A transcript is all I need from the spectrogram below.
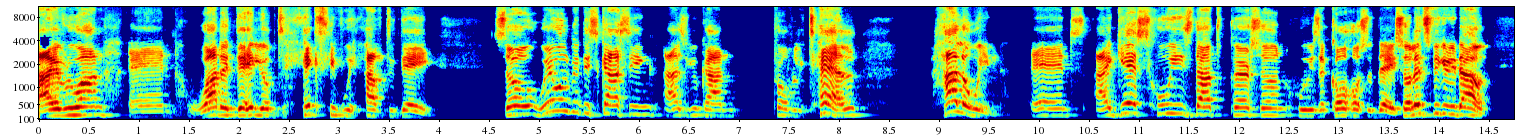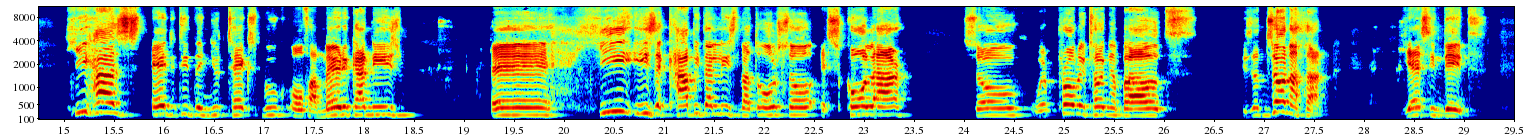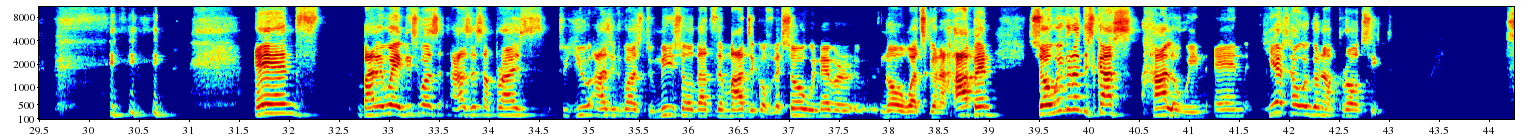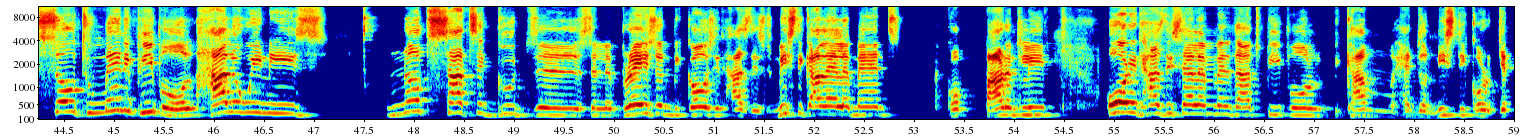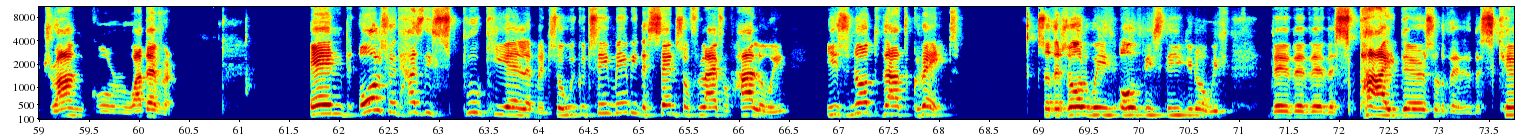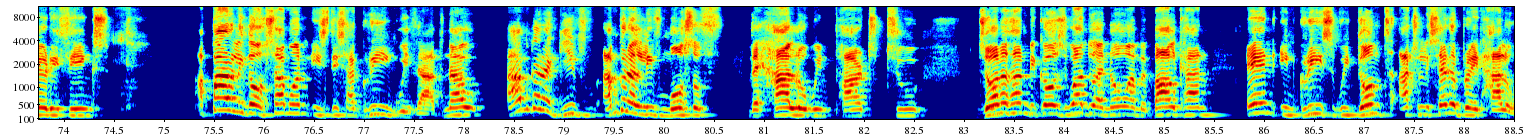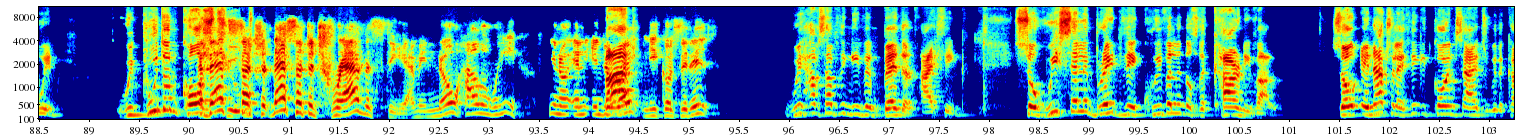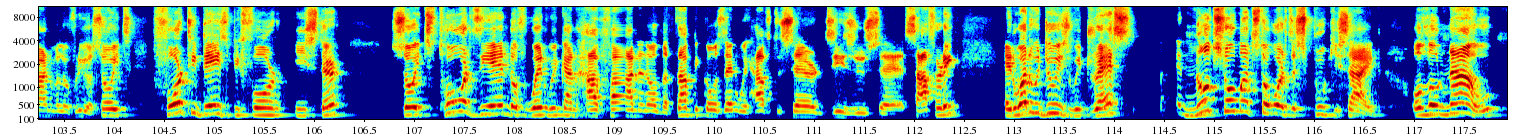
Hi, everyone, and what a daily objective we have today. So, we will be discussing, as you can probably tell, Halloween. And I guess who is that person who is a co host today? So, let's figure it out. He has edited the new textbook of Americanism. Uh, he is a capitalist, but also a scholar. So, we're probably talking about is that Jonathan? Yes, indeed. and by the way, this was as a surprise to you as it was to me. So that's the magic of the show. We never know what's going to happen. So we're going to discuss Halloween, and here's how we're going to approach it. So, to many people, Halloween is not such a good uh, celebration because it has this mystical element, apparently, or it has this element that people become hedonistic or get drunk or whatever. And also, it has this spooky element. So, we could say maybe the sense of life of Halloween is not that great. So, there's always all these things, you know, with the, the, the, the spiders or the, the scary things. Apparently, though, someone is disagreeing with that. Now, I'm gonna give, I'm gonna leave most of the Halloween part to Jonathan, because what do I know? I'm a Balkan, and in Greece we don't actually celebrate Halloween. We put on costumes. That's such a, that's such a travesty. I mean, no Halloween. You know, and, and you're right, Nikos, it is. We have something even better, I think. So we celebrate the equivalent of the carnival. So, and actually, I think it coincides with the Carnival of Rio. So it's 40 days before Easter. So it's towards the end of when we can have fun and all that stuff, because then we have to share Jesus' uh, suffering. And what we do is we dress not so much towards the spooky side, although now,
